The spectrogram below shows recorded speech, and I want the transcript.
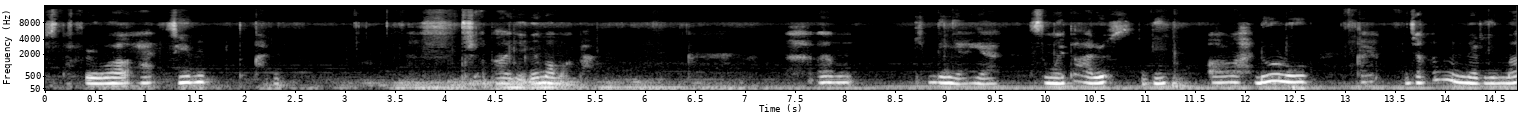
astagfirullahaladzim. Gitu kan. Terus apa lagi? Gue mau apa? Um, intinya ya semua itu harus diolah dulu. Kayak jangan menerima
